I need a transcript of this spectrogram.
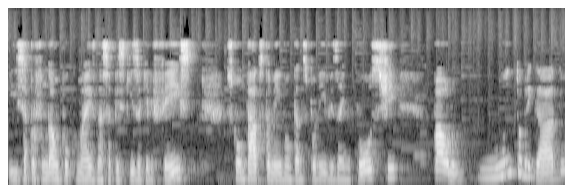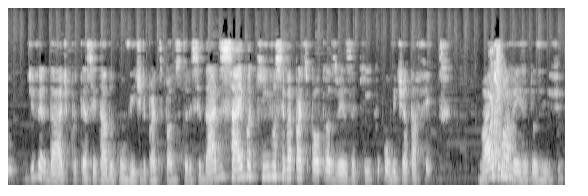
e se aprofundar um pouco mais nessa pesquisa que ele fez. Os contatos também vão estar disponíveis aí no post. Paulo, muito obrigado de verdade por ter aceitado o convite de participar do Historicidade. Saiba que você vai participar outras vezes aqui, que o convite já está feito. Mais Ótimo. uma vez, inclusive.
